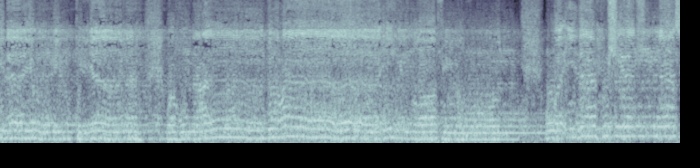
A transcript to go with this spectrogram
إلى يوم القيامة وهم عن دعائهم غافلون. وإذا حشر الناس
